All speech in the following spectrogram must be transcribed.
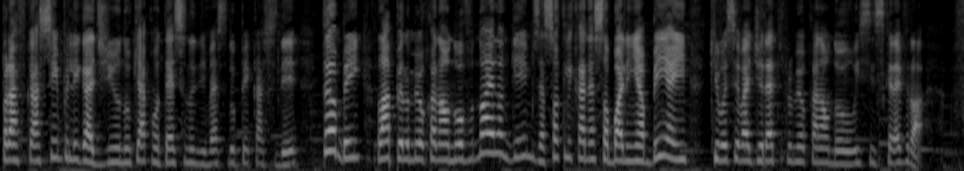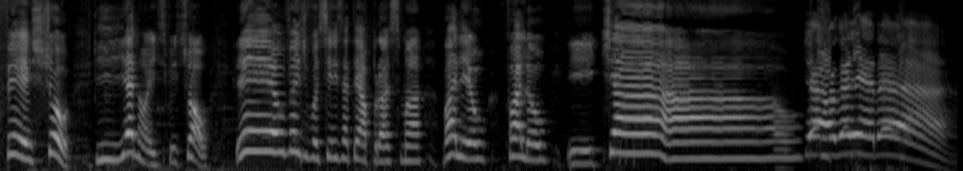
pra ficar sempre ligadinho no que acontece no universo do PKXD. Também lá pelo meu canal novo no Island Games, é só clicar nessa bolinha bem aí que você vai direto pro meu canal novo e se inscreve lá. Fechou? E é nóis, pessoal. Eu vejo vocês até a próxima. Valeu, falou e tchau. Tchau, galera.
